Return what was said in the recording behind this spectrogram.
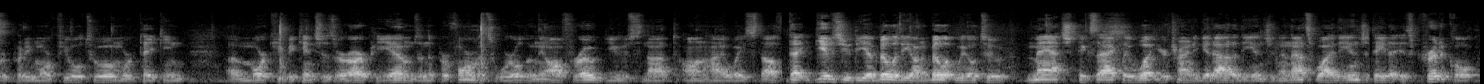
We're putting more fuel to them. We're taking uh, more cubic inches or RPMs in the performance world and the off-road use, not on highway stuff. That gives you the ability on a billet wheel to match exactly what you're trying to get out of the engine, and that's why the engine data is critical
